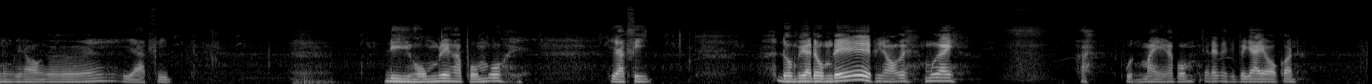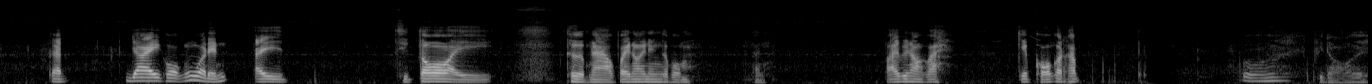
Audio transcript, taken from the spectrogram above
หนึ่งพี่น้องเอ้ยอยากสิ ดีหมเลยครับ ผมโอ้ยอยากสิดมยาดมเด้พี่น้องเอ้ยเมื่อยฮะฝุ่นใหม่ครับ ผมจะได้กระสิไปยายออกก่อนกัดยายของงัวเด่นไอสิตอไอเถิบหนาออกไปหน่อยหนึงครับผมนั่นไปพี่น้องไปเก็บของก่อนครับโอ้ยพี่น้องเอ้ย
